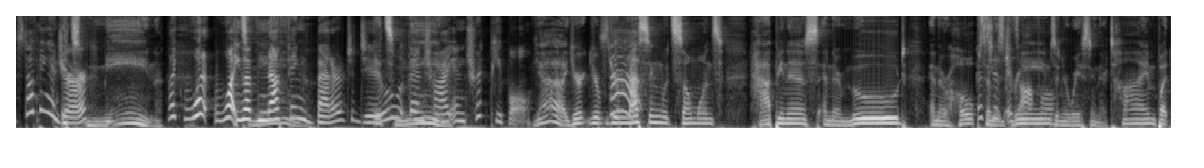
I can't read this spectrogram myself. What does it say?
Stop being a jerk. It's mean. like what? What? you have mean. nothing better to do It's than try and trick people. Yeah, you're you're you're messing with someone's happiness and their mood and their hopes It's and just- their dreams and you're wasting their time. But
